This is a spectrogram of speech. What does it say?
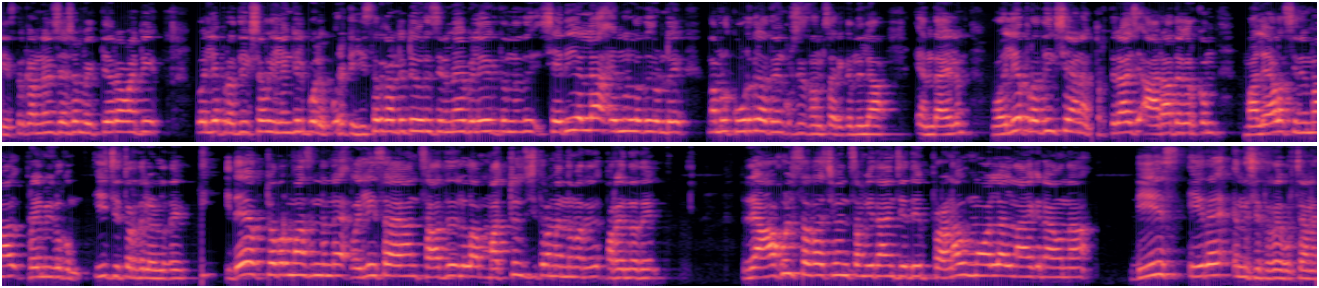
ടീസർ കണ്ടതിന് ശേഷം വ്യക്തിപരമായിട്ട് വലിയ പ്രതീക്ഷകൾ ഇല്ലെങ്കിൽ പോലും ഒരു ടീസർ കണ്ടിട്ട് ഒരു സിനിമയെ വിലയിരുത്തുന്നത് ശരിയല്ല എന്നുള്ളത് കൊണ്ട് നമ്മൾ കൂടുതൽ അതിനെക്കുറിച്ച് സംസാരിക്കുന്നില്ല. എന്തായാലും വലിയ പ്രതീക്ഷയാണ് പൃഥ്വിരാജ് ആരാധകർക്കും മലയാള സിനിമാ പ്രേമികൾക്കും ഈ ചിത്രത്തിലുള്ളത്. ഇതേ ഒക്ടോബർ മാസം തന്നെ റിലീസ് റിലീസാകാൻ സാധ്യതയുള്ള മറ്റൊരു ചിത്രം എന്ന് പറയ- പറയുന്നത് രാഹുൽ സദാശിവൻ സംവിധാനം ചെയ്ത് പ്രണവ് മോഹൻലാൽ നായകനാവുന്ന ഡി എസ് ഇറെ എന്ന ചിത്രത്തെ കുറിച്ചാണ്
